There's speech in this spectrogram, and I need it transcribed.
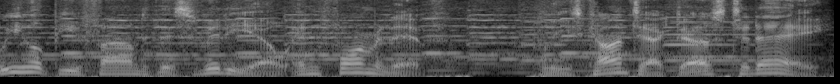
We hope you found this video informative. Please contact us today.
